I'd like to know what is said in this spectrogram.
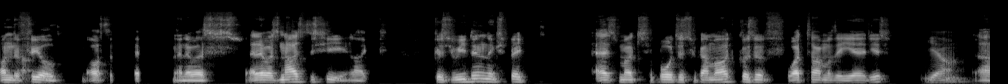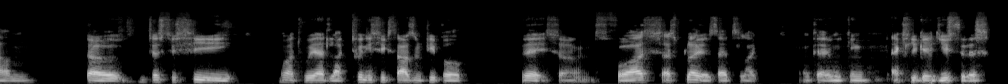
on the field after that. And it was and it was nice to see like because we didn't expect as much supporters to come out because of what time of the year it is. Yeah. Um, so just to see what we had like twenty six thousand people there. So for us as players, that's like okay, we can actually get used to this.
